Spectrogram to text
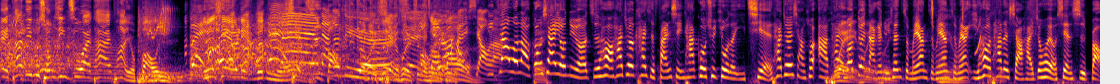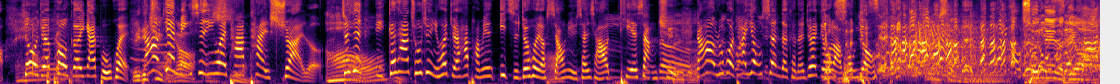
哎，他力不从心之外，他还怕有报应，因，为现在有两个女儿，有两个女会儿，这个会这个会糟糕还小啦。你知。道我老公现在有女儿之后，他就会开始反省他过去做的一切，他就会想说啊，他有没有对哪个女生怎么样怎么样怎么样，以后他的小孩就会有现世报。所以我觉得 PO 哥应该不会。然后叶明是因为他太帅了，哦。就是你跟他出去，你会觉得他旁边一直就会有小女生想要贴上去，然后如果他用剩的，可能就会给我老公用。春内的丢啊，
